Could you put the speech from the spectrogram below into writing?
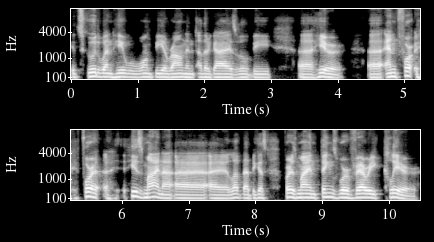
it's good when he won't be around and other guys will be uh, here. Uh, and for for uh, his mind, I, I, I love that because for his mind, things were very clear.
